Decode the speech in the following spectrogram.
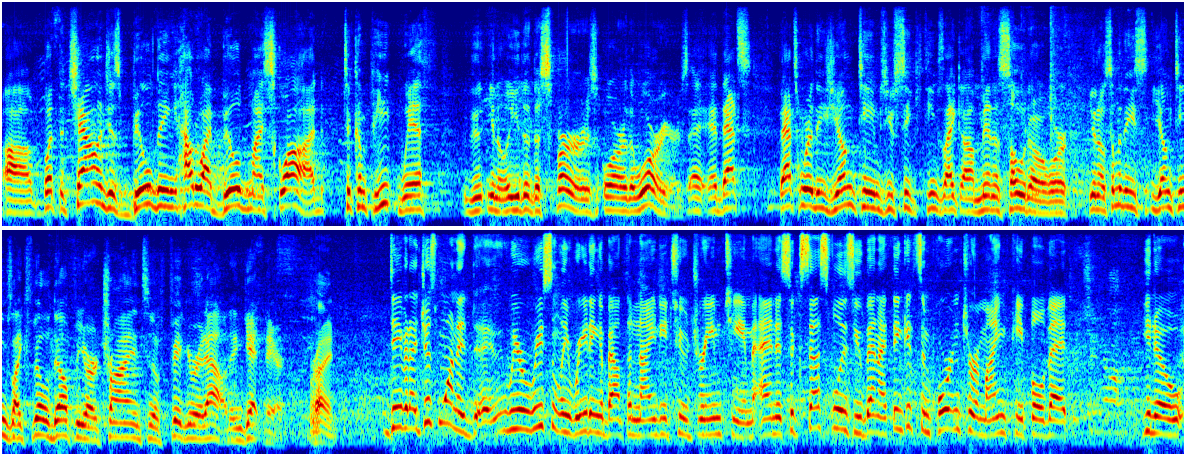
Uh, but the challenge is building. How do I build my squad to compete with, the, you know, either the Spurs or the Warriors? And that's that's where these young teams. You see teams like uh, Minnesota or you know some of these young teams like Philadelphia are trying to figure it out and get there. Right. David, I just wanted, uh, we were recently reading about the 92 Dream Team, and as successful as you've been, I think it's important to remind people that, you know,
